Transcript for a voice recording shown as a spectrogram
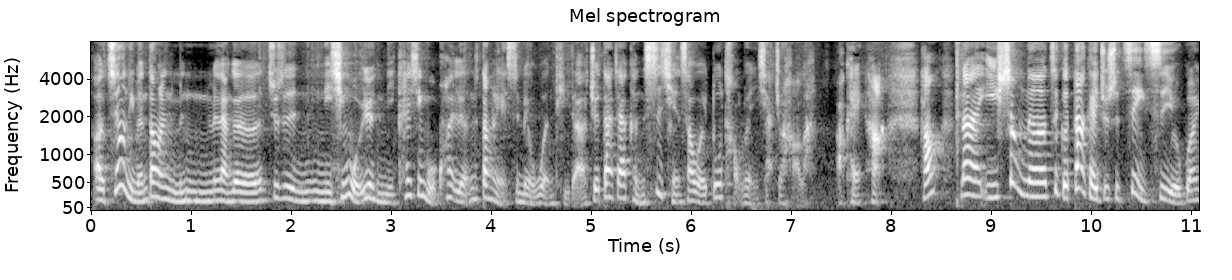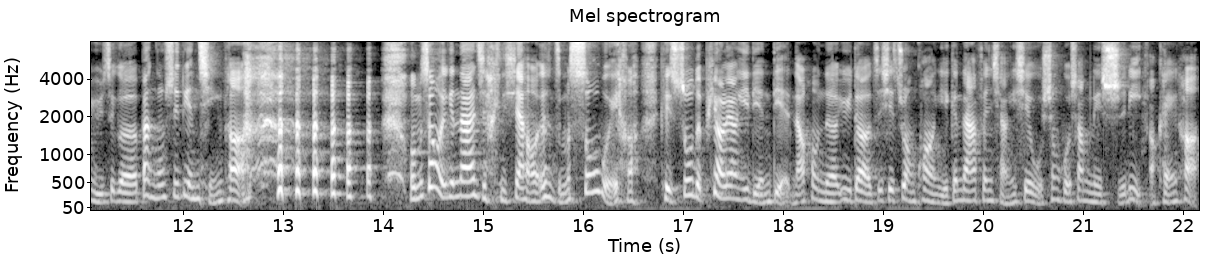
呃，只要你们当然你们你们两个就是你情我愿，你开心我快乐，那当然也是没有问题的，就大家可能事前稍微多讨论一下就好了。OK 哈，好，那以上呢，这个大概就是这一次有关于这个办公室恋情哈。我们稍微跟大家讲一下哦，要 怎么收尾哈，可以收得漂亮一点点。然后呢，遇到这些状况也跟大家分享一些我生活上面的实例。OK 哈，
